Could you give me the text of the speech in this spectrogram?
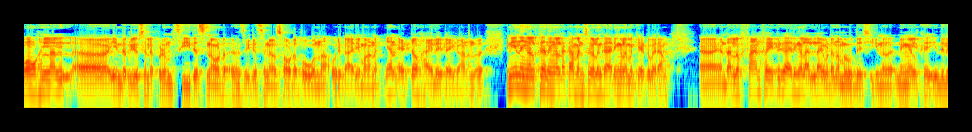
മോഹൻലാൽ ഇന്റർവ്യൂസിൽ എപ്പോഴും സീരിയസ്നോട് സീരിയസ്നെസ്സോടെ പോകുന്ന ഒരു കാര്യമാണ് ഞാൻ ഏറ്റവും ഹൈലൈറ്റ് ആയി കാണുന്നത്. ഇനി നിങ്ങൾക്ക് നിങ്ങളുടെ കമൻസുകളും കാര്യങ്ങളും ഒക്കെ ആയിട്ട് വരാം. എന്തായാലും ഫാൻ ഫൈറ്റ് കാര്യങ്ങളല്ല ഇവിടെ നമ്മൾ ഉദ്ദേശിക്കുന്നത്. നിങ്ങൾക്ക് ഇതിൽ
